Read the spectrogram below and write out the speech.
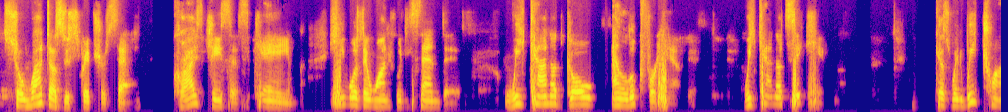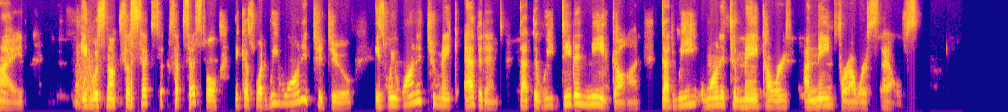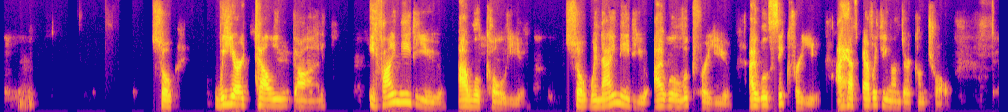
So, what does the scripture say? Christ Jesus came, he was the one who descended. We cannot go and look for him, we cannot seek him. Because when we tried, it was not success, successful because what we wanted to do is we wanted to make evident that we didn't need God, that we wanted to make our a name for ourselves. So we are telling God, if I need you, I will call you. So when I need you, I will look for you. I will seek for you. I have everything under control.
